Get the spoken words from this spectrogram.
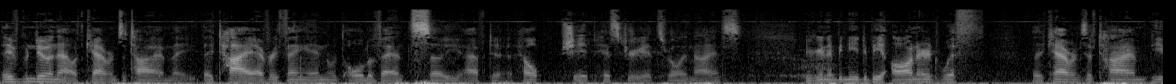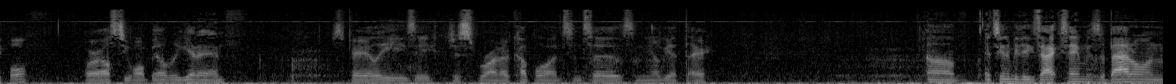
they've been doing that with Caverns of Time. They they tie everything in with old events, so you have to help shape history. It's really nice. You're going to be, need to be honored with the Caverns of Time people, or else you won't be able to get in. It's fairly easy. Just run a couple instances and you'll get there. Um, it's going to be the exact same as the battle in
